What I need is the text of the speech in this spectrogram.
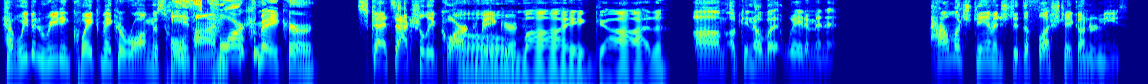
have we been reading Quake Maker wrong this whole it's time? Quark Maker. It's- It's actually Quark oh Maker. my god. Um. Okay, no, but wait a minute. How much damage did the flesh take underneath?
